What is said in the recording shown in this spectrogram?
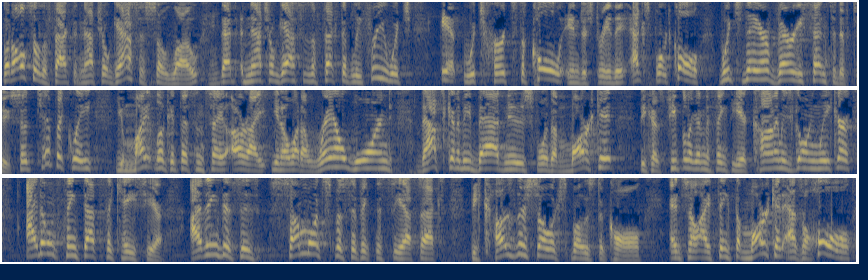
but also the fact that natural gas is so low mm-hmm. that natural gas is effectively free, which it, which hurts the coal industry, the export coal, which they are very sensitive to. So typically, you might look at this and say, all right, you know what, a rail warned, that's going to be bad news for the market because people are going to think the economy is going weaker. I don't think that's the case here. I think this is somewhat specific to CSX because they're so exposed to coal. And so I think the market as a whole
